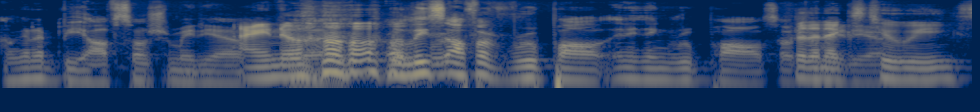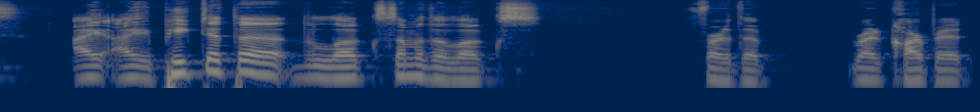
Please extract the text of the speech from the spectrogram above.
I'm gonna be off social media. I know. the- or at least off of RuPaul, anything RuPaul. Social for the next media. two weeks. I, I peeked at the the looks, some of the looks for the red carpet.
